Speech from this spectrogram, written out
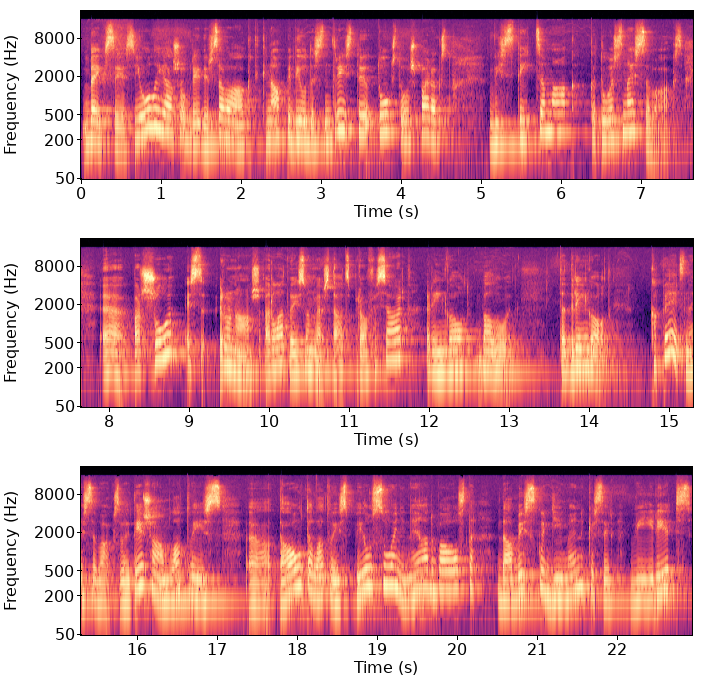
Beigsies jūlijā, šobrīd ir savākti knapi 23,000 parakstu. Visticamāk, ka tos nesavāks. Par šo es runāšu ar Latvijas Universitātes profesoru Ringoldu Balodu. Tad, Ringold, kāpēc nesavāks? Vai tiešām Latvijas tauta, Latvijas pilsoņi neatbalsta dabisku ģimeni, kas ir vīrietis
